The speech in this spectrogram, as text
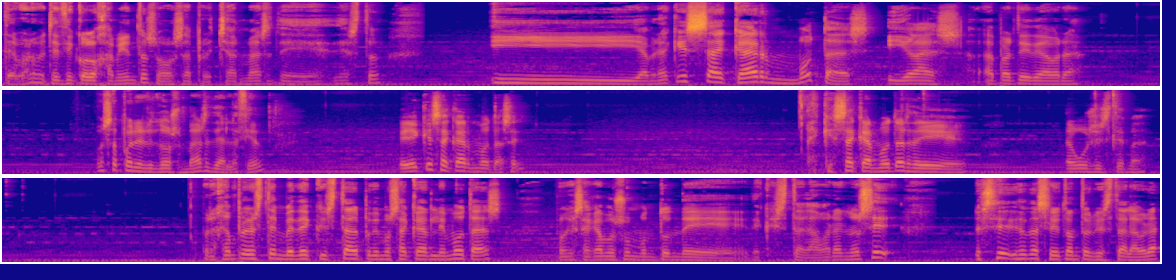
Tenemos 95 alojamientos. Vamos a aprovechar más de, esto. Y habrá que sacar motas y gas a partir de ahora. Vamos a poner dos más de aleación. Pero hay que sacar motas, ¿eh? Hay que sacar motas de, de algún sistema. Por ejemplo, este en vez de cristal podemos sacarle motas. Porque sacamos un montón de cristal ahora. No sé, no sé de dónde ha salido tanto cristal ahora.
